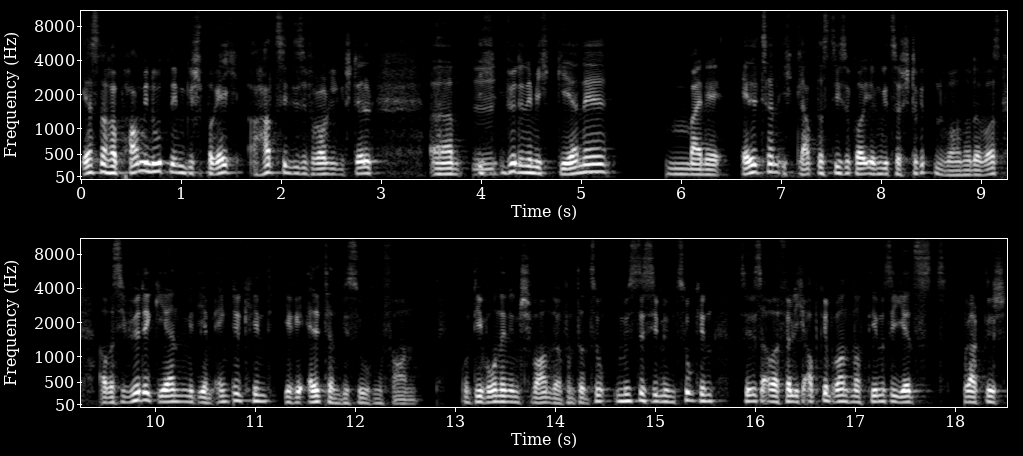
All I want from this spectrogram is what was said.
erst nach ein paar Minuten im Gespräch hat sie diese Frage gestellt. Ähm, Mhm. Ich würde nämlich gerne meine Eltern, ich glaube, dass die sogar irgendwie zerstritten waren oder was, aber sie würde gern mit ihrem Enkelkind ihre Eltern besuchen fahren. Und die wohnen in Schwandorf. Und dazu müsste sie mit dem Zug hin. Sie ist aber völlig abgebrannt, nachdem sie jetzt praktisch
